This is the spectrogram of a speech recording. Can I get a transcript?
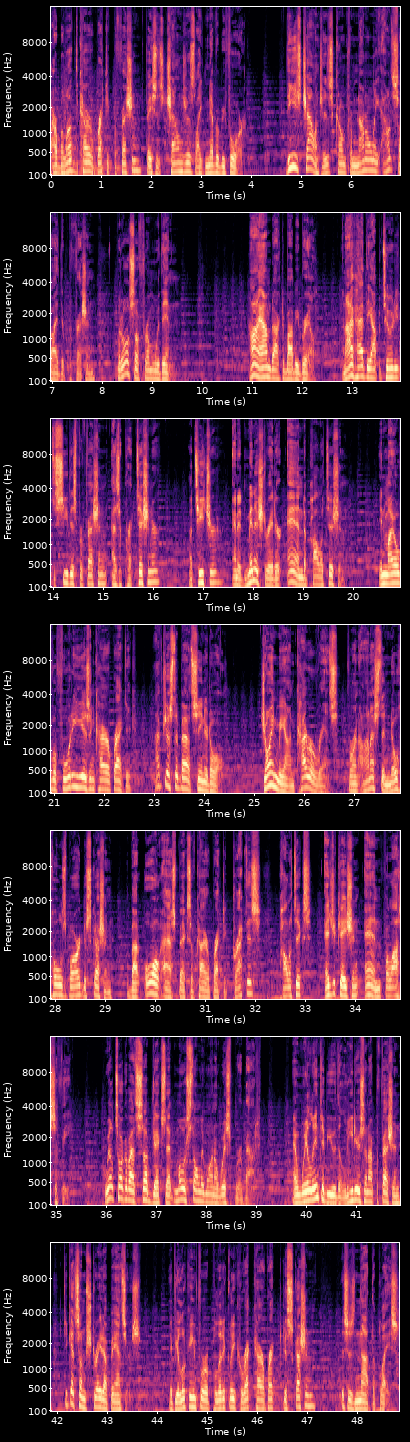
Our beloved chiropractic profession faces challenges like never before. These challenges come from not only outside the profession, but also from within. Hi, I'm Dr. Bobby Braile, and I've had the opportunity to see this profession as a practitioner, a teacher, an administrator, and a politician. In my over 40 years in chiropractic, I've just about seen it all. Join me on Chiro Rants for an honest and no holds barred discussion about all aspects of chiropractic practice, politics, education, and philosophy. We'll talk about subjects that most only want to whisper about. And we'll interview the leaders in our profession to get some straight up answers. If you're looking for a politically correct chiropractic discussion, this is not the place.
